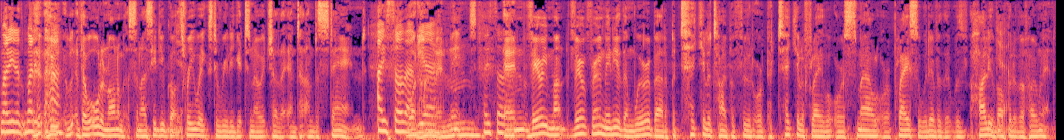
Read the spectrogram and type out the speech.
what is what is uh, they were all anonymous, and I said you've got three weeks to really get to know each other and to understand I saw that, what yeah. homeland means. I saw that. and very, mu- very, very many of them were about a particular type of food or a particular flavour or a smell or a place or whatever that was highly evocative of homeland.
